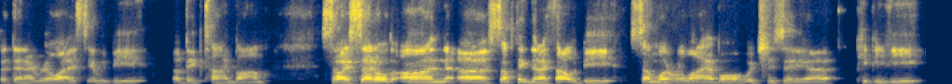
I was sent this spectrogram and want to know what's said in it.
but then I realized it would be a big time bomb. So I settled on uh, something that I thought would be somewhat reliable, which is a uh, PPV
